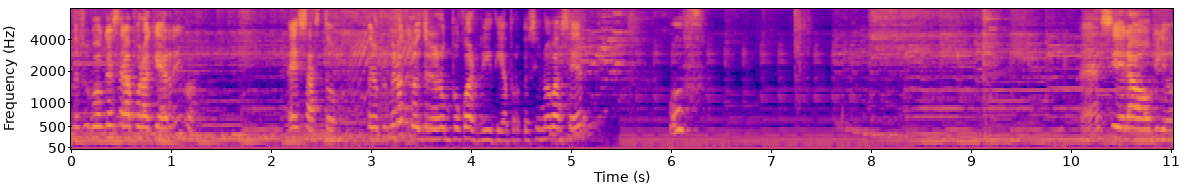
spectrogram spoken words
Me supongo que será por aquí arriba. Exacto. Pero primero quiero entrenar un poco a Ridia, porque si no va a ser. Uf. Eh, sí, era obvio.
